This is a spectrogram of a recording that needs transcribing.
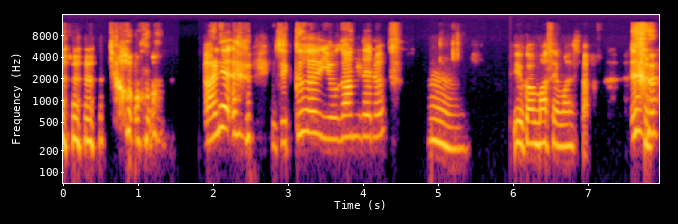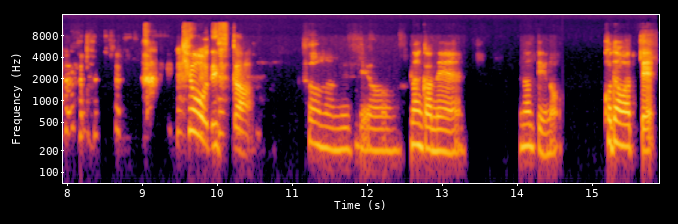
今日？あれ 時空歪んでる？うん。歪ませました。今日ですか？そうなんですよ。なんかね、なんていうの？こだわって、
